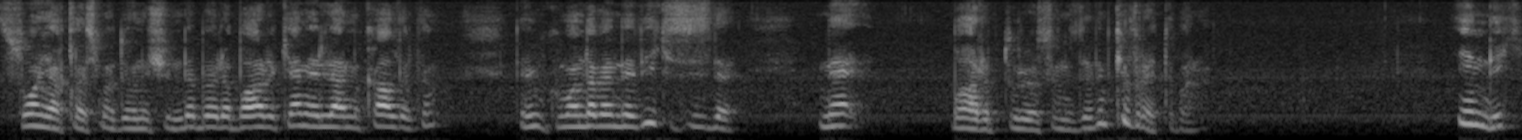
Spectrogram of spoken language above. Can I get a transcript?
son yaklaşma dönüşünde böyle bağırırken ellerimi kaldırdım. Dedim kumanda bende değil ki sizde. Ne bağırıp duruyorsunuz dedim. Küfür etti bana. İndik.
